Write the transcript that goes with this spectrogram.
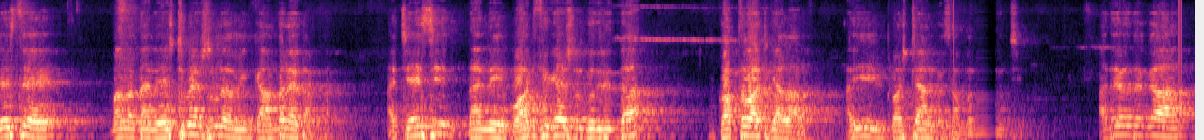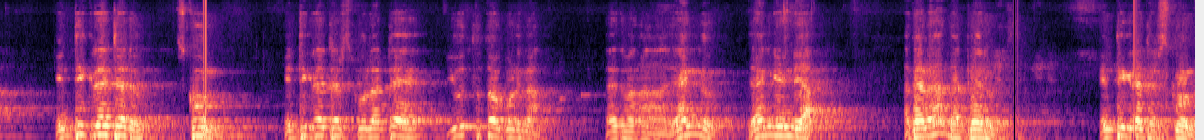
చేస్తే మళ్ళీ దాని ఎస్టిమేషన్ ఇంకా అందలేదంట. అది చేసి దాన్ని మోడిఫికేషన్ కుదిరిద్దా? కొత్త వాటికి వెళ్ళాలి? అవి బస్ స్టాండ్కి సంబంధించి. అదేవిధంగా ఇంటిగ్రేటెడ్ స్కూల్. ఇంటిగ్రేటెడ్ స్కూల్ అంటే యూత్తో కూడిన అది మన యంగ్ యంగ్ ఇండియా. అదేనా? దట్ పేరు. Integrated school.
